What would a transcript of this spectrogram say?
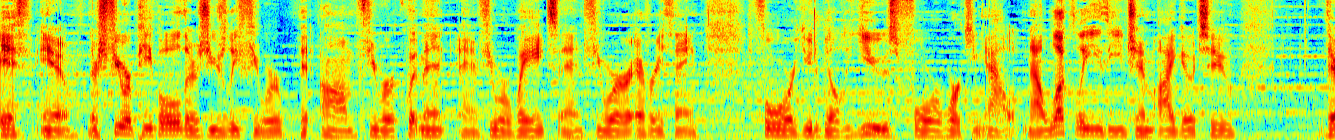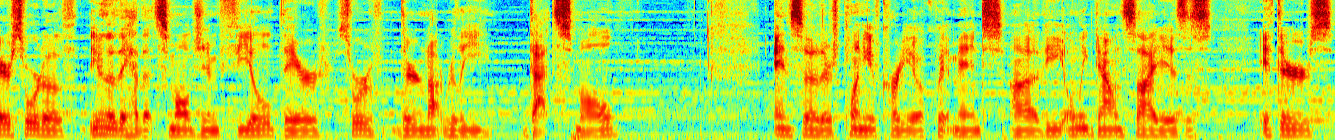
if you know there's fewer people there's usually fewer um, fewer equipment and fewer weights and fewer everything for you to be able to use for working out. Now luckily the gym i go to they're sort of even though they have that small gym feel they're sort of they're not really that small. And so there's plenty of cardio equipment. Uh, the only downside is is if there's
